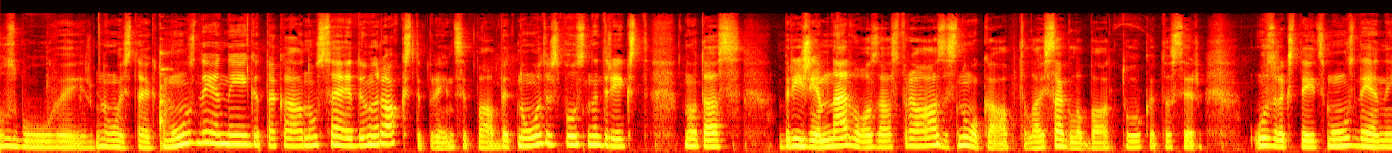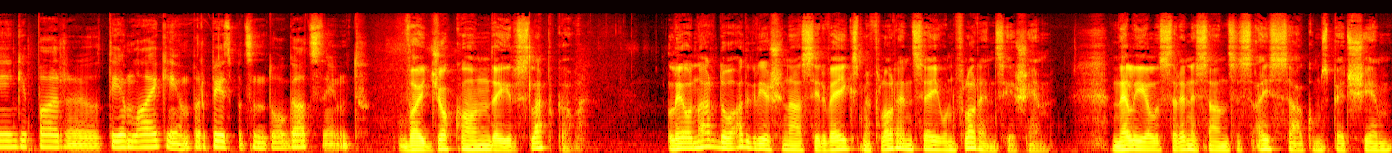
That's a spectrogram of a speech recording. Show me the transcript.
uzbūve ir, nu, es teiktu, mūsdienīga, tā kā, nu, sēdi un raksti principā, bet no otras puses nedrīkst no tās brīžiem nervozās frāzes nokāpt, lai saglabātu to, ka tas ir uzrakstīts mūsdienīgi par eh, tiem laikiem, par 15. gadsimtu. Vai Džokonda ir slepkava? Leonardo atgriešanās ir veiksme Florencei un florenciešiem. Nelielas renesanses aizsākums pēc šiem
